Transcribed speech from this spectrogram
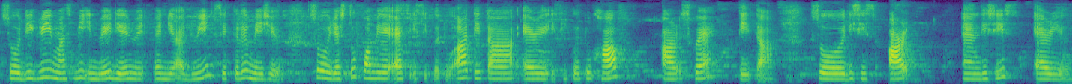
So, degree must be in radian when, when they are doing circular measure. So, just to formula S is equal to r theta, area is equal to half r square theta. So, this is arc and this is area.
